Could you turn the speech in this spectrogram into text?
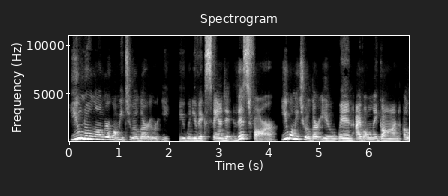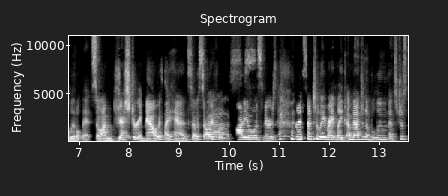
You no longer want me to alert you when you've expanded this far. You want me to alert you when I've only gone a little bit. So I'm gesturing now with my hand. So sorry yes. for audio listeners. But essentially, right, like imagine a balloon that's just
